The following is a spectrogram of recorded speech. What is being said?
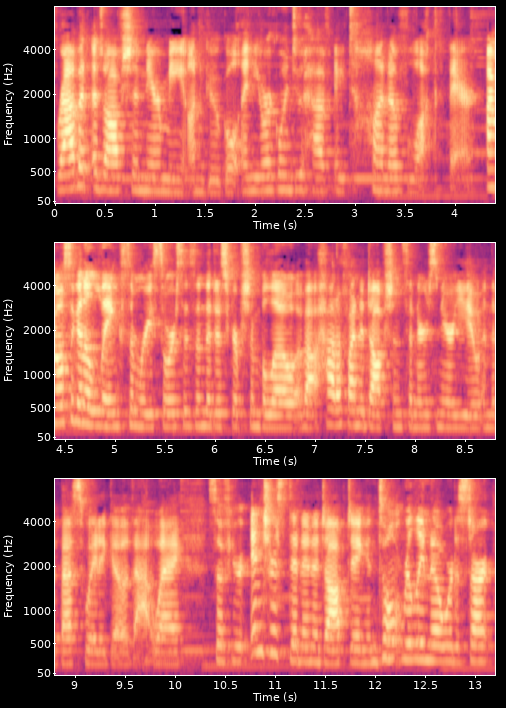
rabbit adoption near me on Google, and you are going to have a ton of luck there. I'm also gonna link some resources in the description below about how to find adoption centers near you and the best way to go that way. So if you're interested in adopting and don't really know where to start,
